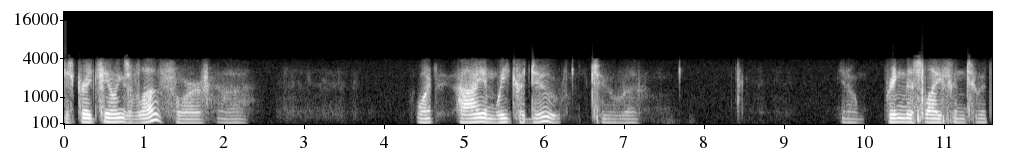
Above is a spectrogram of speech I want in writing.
just great feelings of love for uh, what I and we could do to uh, you know bring this life into its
